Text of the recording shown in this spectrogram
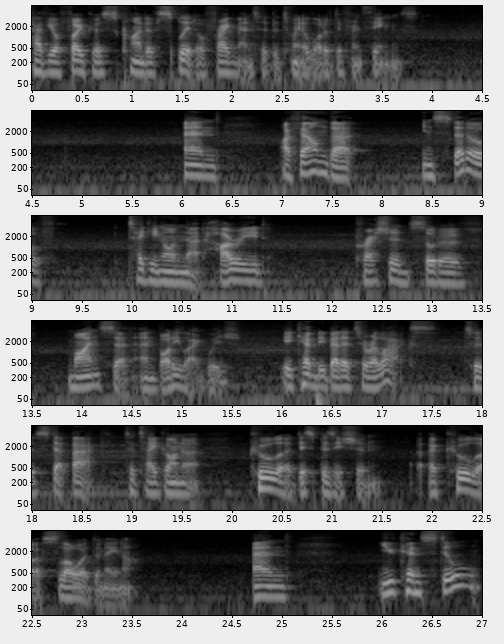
have your focus kind of split or fragmented between a lot of different things. And I found that instead of taking on that hurried, pressured sort of mindset and body language, it can be better to relax, to step back, to take on a cooler disposition, a cooler, slower demeanor. And you can still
